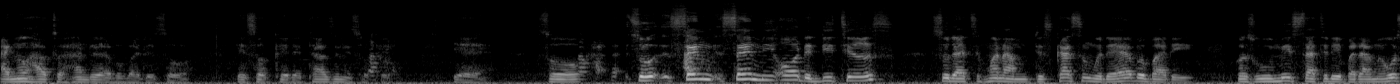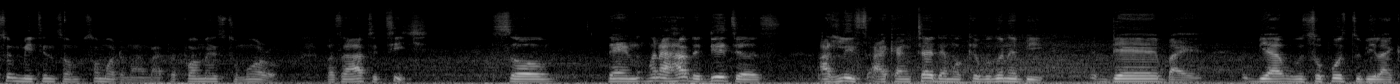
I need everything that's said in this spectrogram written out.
I know how to handle everybody. So it's okay. The thousand is okay. Yeah. So, so send, send me all the details so that when I'm discussing with everybody, because we'll meet Saturday, but I'm also meeting some, some of them on my performance tomorrow because I have to teach. So then when I have the details, at least I can tell them, okay, we're going to be there by, we're supposed to be like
